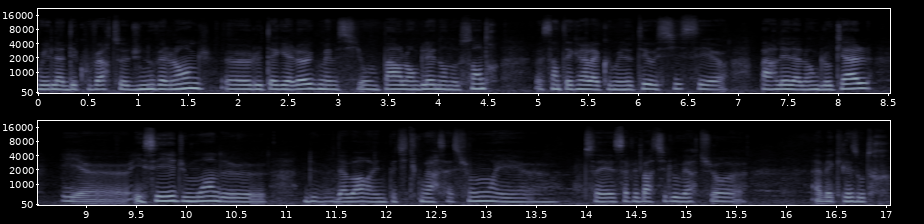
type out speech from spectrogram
oui, la découverte d'une nouvelle langue, le tagalog, même si on parle anglais dans nos centres, s'intégrer à la communauté aussi, c'est parler la langue locale et essayer du moins d'avoir de, une petite conversation et ça fait partie de l'ouverture avec les autres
